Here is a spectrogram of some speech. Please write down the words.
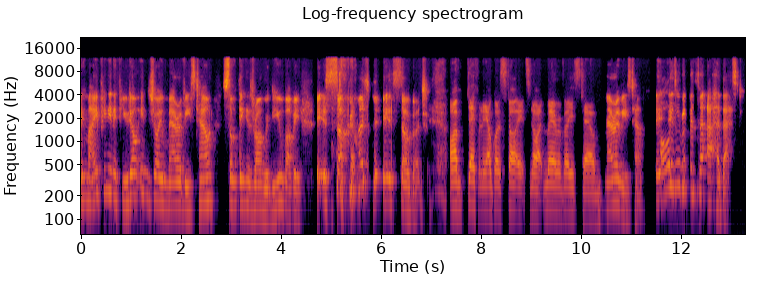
in my opinion, if you don't enjoy Mare of Easttown, something is wrong with you, Bobby. It is so good. it is so good. I'm definitely. I'm going to start it tonight. Mare of Easttown. Mare of Easttown. It, it's you... at her best.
